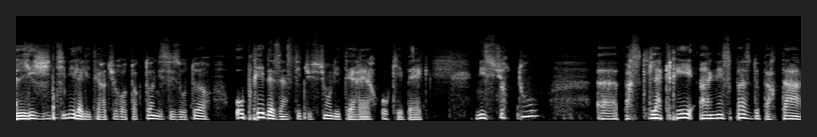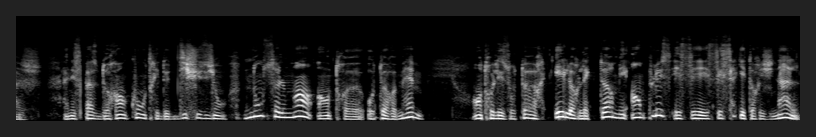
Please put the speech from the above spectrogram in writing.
légitimer la littérature autochtone et ses auteurs auprès des institutions littéraires au Québec, mais surtout euh, parce qu'il a créé un espace de partage, un espace de rencontre et de diffusion, non seulement entre auteurs eux-mêmes, entre les auteurs et leurs lecteurs, mais en plus, et c'est ça qui est original,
